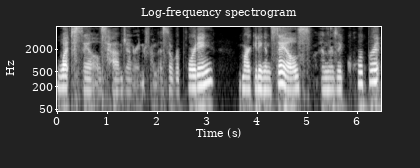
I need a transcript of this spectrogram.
what sales have generated from this. So reporting, marketing, and sales, and there's a corporate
